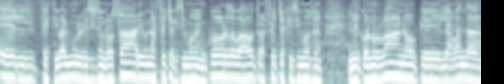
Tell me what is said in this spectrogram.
el Festival Muro que se hizo en Rosario, una fecha que hicimos en Córdoba, otras fechas que hicimos en, en el conurbano, que la banda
